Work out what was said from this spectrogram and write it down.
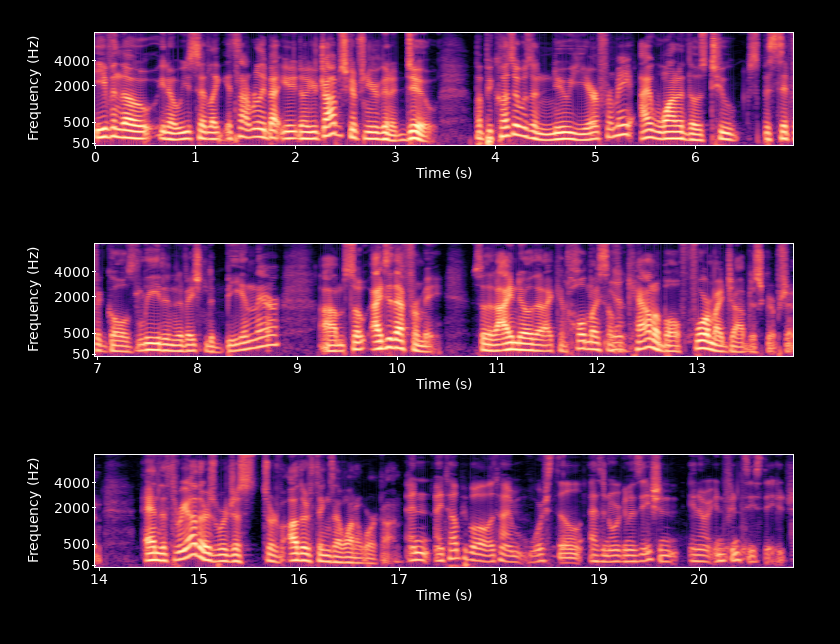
Even though you know you said like it's not really about you know your job description you're going to do, but because it was a new year for me, I wanted those two specific goals, lead and innovation, to be in there. Um, so I did that for me, so that I know that I can hold myself Yeah. accountable for my job description. And the three others were just sort of other things I want to work on. And I tell people all the time, we're still as an organization in our infancy stage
